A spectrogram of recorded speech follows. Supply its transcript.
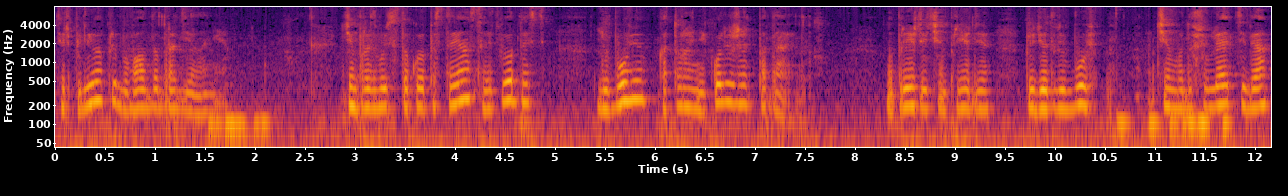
терпеливо пребывал в доброделании. Чем производится такое постоянство и твердость, любовью, которая николи же отпадает. Но прежде чем прежде придет любовь, чем воодушевляет тебя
